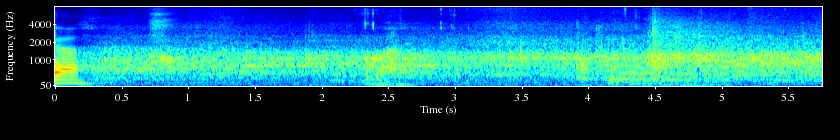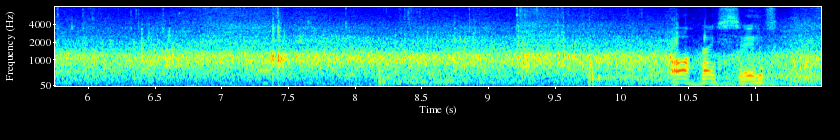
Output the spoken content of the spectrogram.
Yeah. Nice save.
